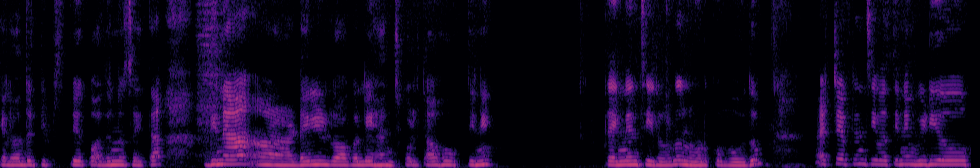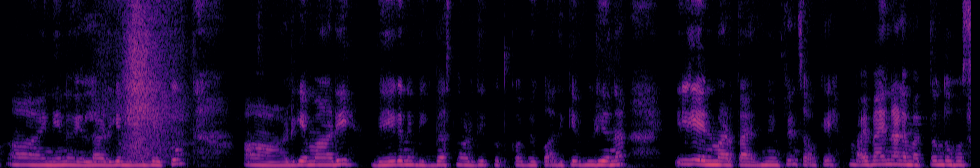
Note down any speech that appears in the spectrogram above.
ಕೆಲವೊಂದು ಟಿಪ್ಸ್ ಬೇಕು, ಅದನ್ನು ಸಹಿತ ದಿನ ಡೈಲಿ ವ್ಲಾಗಲ್ಲಿ ಹಂಚ್ಕೊಳ್ತಾ ಹೋಗ್ತೀನಿ. ಪ್ರೆಗ್ನೆನ್ಸಿ ಇರೋರು ನೋಡ್ಕೋಬೋದು. ಅಷ್ಟೇ ಫ್ರೆಂಡ್ಸ್ ಇವತ್ತಿನ ವಿಡಿಯೋ ಇನ್ನೇನು ಎಲ್ಲ ಅಡುಗೆ ಮಾಡಬೇಕು. ಅಡುಗೆ ಮಾಡಿ ಬೇಗನೆ ಬಿಗ್ ಬಾಸ್ ನೋಡಿದ್ರೆ ಕುತ್ಕೋಬೇಕು. ಅದಕ್ಕೆ ವಿಡಿಯೋನ ಇಲ್ಲಿಗೆ ಏನು ಮಾಡ್ತಾ ಇದ್ದೀನಿ ಫ್ರೆಂಡ್ಸ್ ಓಕೆ ಬಾಯ್ ಬಾಯ್ ನಾಳೆ ಮತ್ತೊಂದು ಹೊಸ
